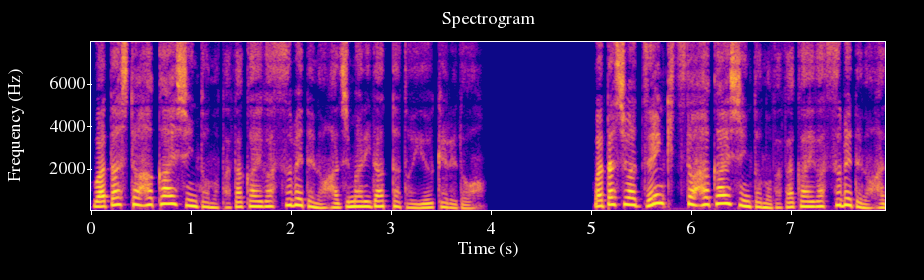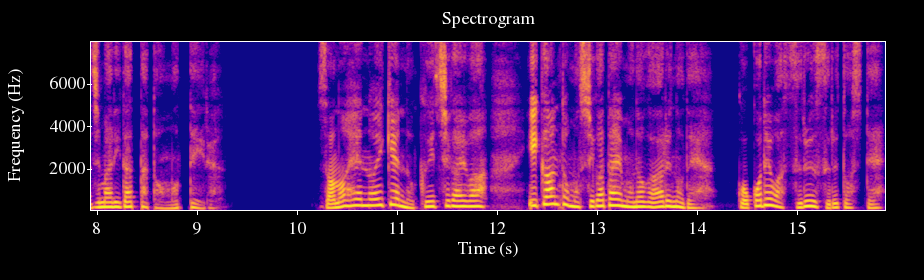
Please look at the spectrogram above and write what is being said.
私と破壊神との戦いが全ての始まりだったと言うけれど、私は善吉と破壊神との戦いが全ての始まりだったと思っている。その辺の意見の食い違いはいかんともしがたいものがあるので、ここではスルーするとして。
